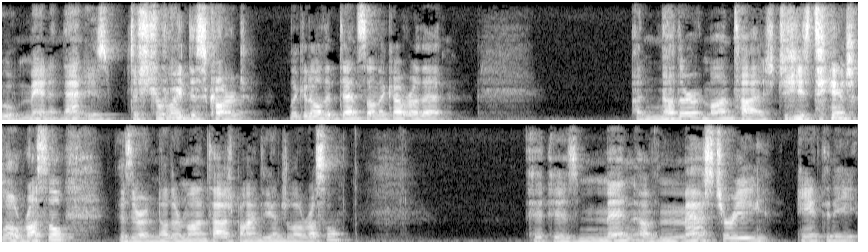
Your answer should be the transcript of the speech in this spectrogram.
oh man, and that is destroyed this card. Look at all the dents on the cover of that. Another montage. Geez, D'Angelo Russell. Is there another montage behind D'Angelo Russell? It is Men of Mastery, Anthony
